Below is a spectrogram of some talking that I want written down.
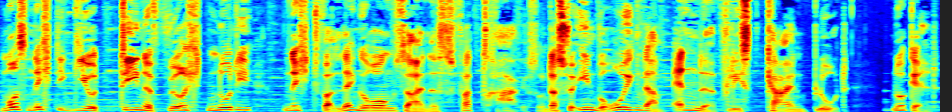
muss nicht die Guillotine fürchten, nur die Nichtverlängerung seines Vertrages. Und das für ihn Beruhigende am Ende fließt kein Blut, nur Geld.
